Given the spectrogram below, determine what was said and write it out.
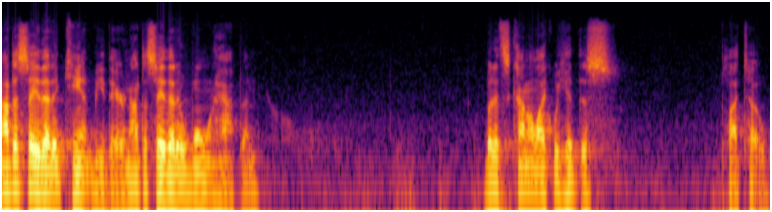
Not to say that it can't be there, not to say that it won't happen, but it's kind of like we hit this plateau.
